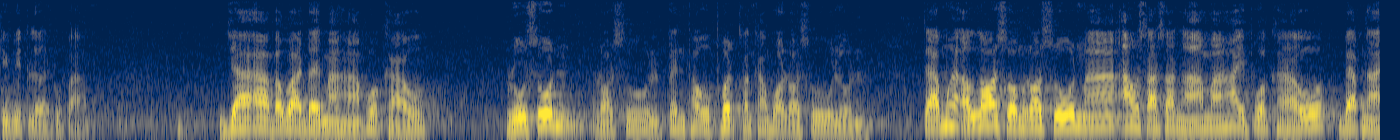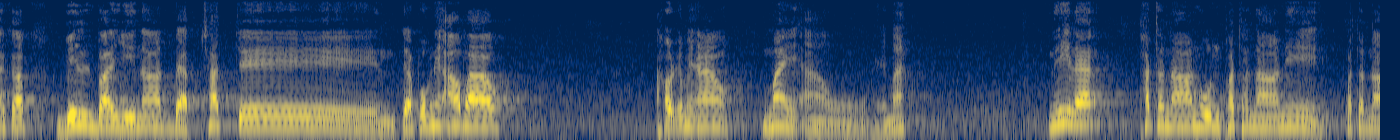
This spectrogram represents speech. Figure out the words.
ชีวิตเลยรู้เปล่ายาอาบว่าได้มาหาพวกเขา รูซุนรอซูล เป็นพระอุพจน์ข้างๆว่ารอซูลุน แต่เมื่ออัลลอฮ์ส่งรอซูลมา เอาศาสนามาให้พวกเขาแบบไหนครับ บิลบายีนาดแบบชัดเจน แต่พวกนี้เอาเปล่า เอาหรือไม่เอา ไม่เอาเห็นไหมนี่แหละพัฒนานูนพัฒนานี่ พัฒนา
